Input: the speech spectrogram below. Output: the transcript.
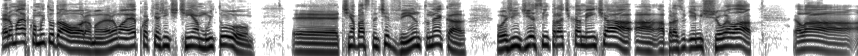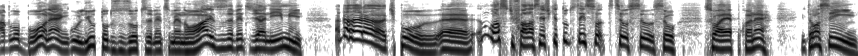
era uma época muito da hora, mano. Era uma época que a gente tinha muito. é, tinha bastante evento, né, cara? Hoje em dia, assim, praticamente a, a, a Brasil Game Show, ela. Ela aglobou, né? Engoliu todos os outros eventos menores, os eventos de anime. A galera, tipo, é, eu não gosto de falar assim, acho que tudo tem seu, seu, seu, sua época, né? Então, assim,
